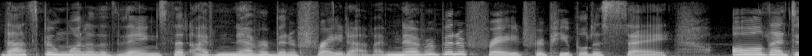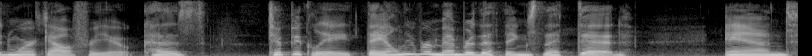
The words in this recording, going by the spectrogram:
that's been one of the things that I've never been afraid of. I've never been afraid for people to say, Oh, that didn't work out for you. Because typically they only remember the things that did. And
